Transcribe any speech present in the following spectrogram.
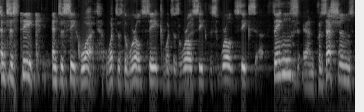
And to seek, and to seek what? What does the world seek? What does the world seek? This world seeks things and possessions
